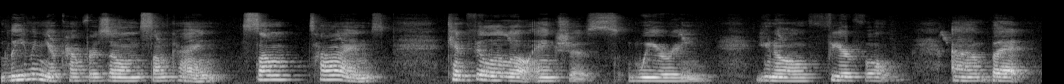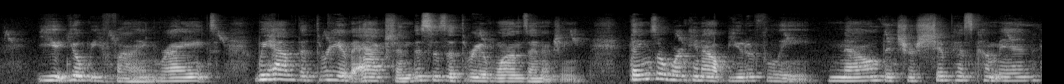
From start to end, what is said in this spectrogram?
leaving your comfort zone some kind, sometimes can feel a little anxious, weary, you know, fearful. Uh, but you, you'll be fine, right? We have the Three of Action. This is the Three of Wands energy. Things are working out beautifully. Now that your ship has come in,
